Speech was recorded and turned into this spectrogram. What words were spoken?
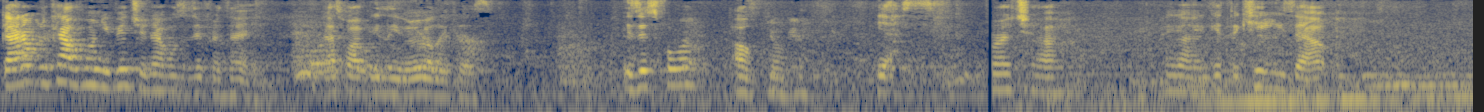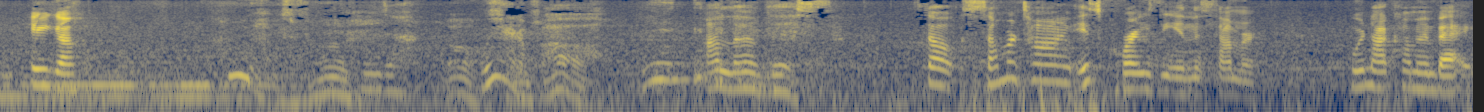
Got over to California Adventure. That was a different thing. That's why we leaving early, cause is this four? Oh, yes. All right, y'all. We gotta get the keys out. Here you go. That was fun. And, uh, Oh, we had a ball. I love this. So summertime is crazy in the summer. We're not coming back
